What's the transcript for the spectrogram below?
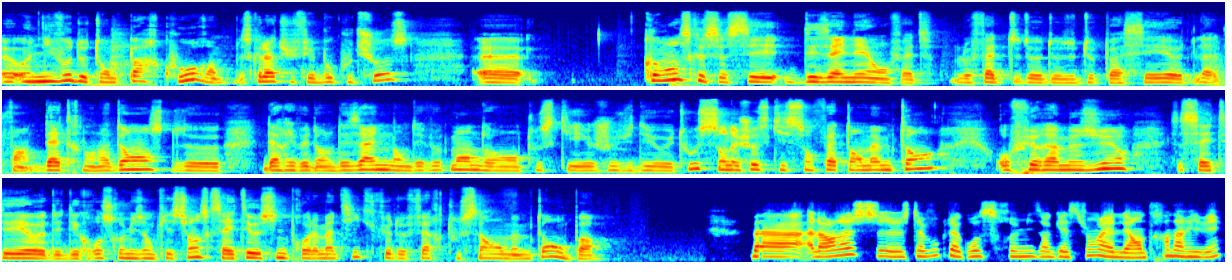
au niveau de ton parcours, parce que là, tu fais beaucoup de choses, Comment est-ce que ça s'est designé en fait Le fait de, de, de passer, euh, d'être dans la danse, d'arriver dans le design, dans le développement, dans tout ce qui est jeux vidéo et tout, ce sont des choses qui se sont faites en même temps, au fur et à mesure. Ça a été euh, des grosses remises en question. Est-ce que ça a été aussi une problématique que de faire tout ça en même temps ou pas? Bah, alors là, je, t'avoue que la grosse remise en question, elle est en train d'arriver.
